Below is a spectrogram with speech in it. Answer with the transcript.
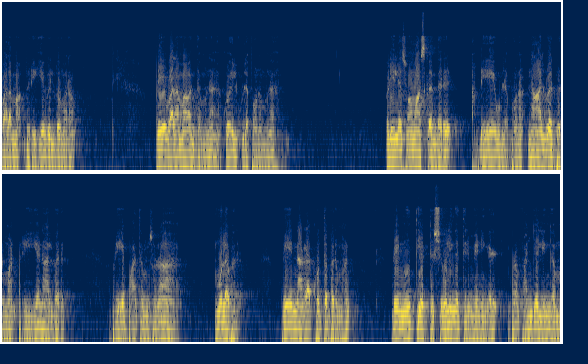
வளமாக பெரிய வில்வ மரம். அப்படியே வளமாக வந்தோம்னா கோயிலுக்குள்ளே போனோம்னா வெளியில் சோமாஸ்கந்தர் அப்படியே உள்ளே போனோம் நால்வர் பெருமான் பெரிய நால்வர். அப்படியே பார்த்தோம்னு சொன்னால் மூலவர் அப்படியே நர கூத்த பெருமான் அப்படியே நூற்றி எட்டு சிவலிங்க திருமேனிகள் அப்புறம் பஞ்சலிங்கம்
